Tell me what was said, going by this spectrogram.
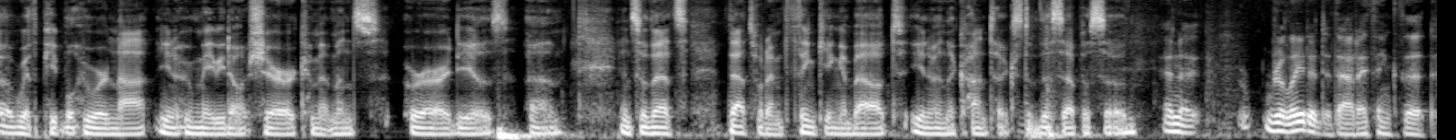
uh, with people who are not, you know, who maybe don't share our commitments or our ideas. Um, and so that's that's what I'm thinking about, you know, in the context of this episode. And uh, related to that, I think that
